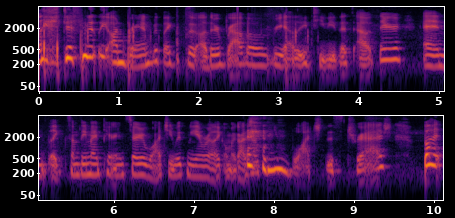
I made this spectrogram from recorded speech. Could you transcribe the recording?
like definitely on brand with like the other Bravo reality TV that's out there. And like something my parents started watching with me and were like oh my god how can you watch this trash? But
